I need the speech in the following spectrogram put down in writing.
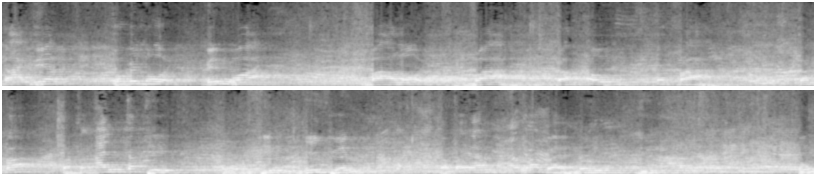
đại diện cho bên nội bên ngoài, bà nội và các ông, các bà, các bác, và các anh, các chị của thị nhi tuyến và các em đã về đây dự cùng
